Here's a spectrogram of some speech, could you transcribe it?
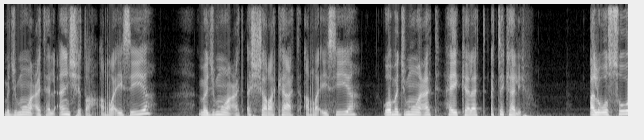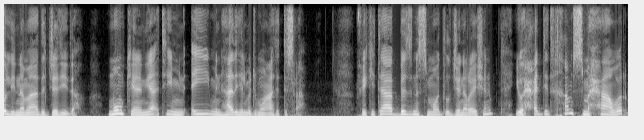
مجموعة الأنشطة الرئيسية مجموعة الشراكات الرئيسية ومجموعة هيكلة التكاليف. الوصول لنماذج جديدة. ممكن أن يأتي من أي من هذه المجموعات التسعة. في كتاب Business Model Generation يحدد خمس محاور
